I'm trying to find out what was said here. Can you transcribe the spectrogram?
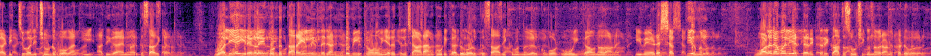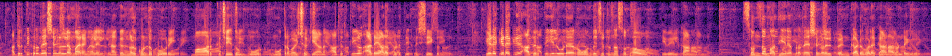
കടിച്ചു വലിച്ചുകൊണ്ട് പോകാൻ ഈ അധികാരന്മാർക്ക് സാധിക്കാറുണ്ട്. വലിയ ഇരകളെയും കൊണ്ട് തറയിൽ നിന്ന് രണ്ട് മീറ്ററോളം ഉയരത്തിൽ ചാടാൻ കൂടി കടുവകൾക്ക് സാധിക്കുമെന്ന് കേൾക്കുമ്പോൾ ഊഹിക്കാവുന്നതാണ് ഇവയുടെ ശക്തി എന്നുള്ളത്. വളരെ വലിയ ടെറിട്ടറി കാത്തു സൂക്ഷിക്കുന്നവരാണ് കടുവകൾ. അതിർത്തി പ്രദേശങ്ങളിലെ മരങ്ങളിൽ നഖങ്ങൾ കൊണ്ട് പോറി മാർക്ക് ചെയ്തും മൂത്രമൊഴിച്ചൊക്കെയാണ് അതിർത്തികൾ അടയാളപ്പെടുത്തി നിശ്ചയിക്കുന്നത്. ഇടയ്ക്കിടയ്ക്ക് അതിർത്തിയിലൂടെ റോന്തു ചുറ്റുന്ന സ്വഭാവവും ഇവയിൽ കാണാറുണ്ട്. സ്വന്തം അധീന പ്രദേശങ്ങളിൽ പെൺകടുവകളെ കാണാറുണ്ടെങ്കിലും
